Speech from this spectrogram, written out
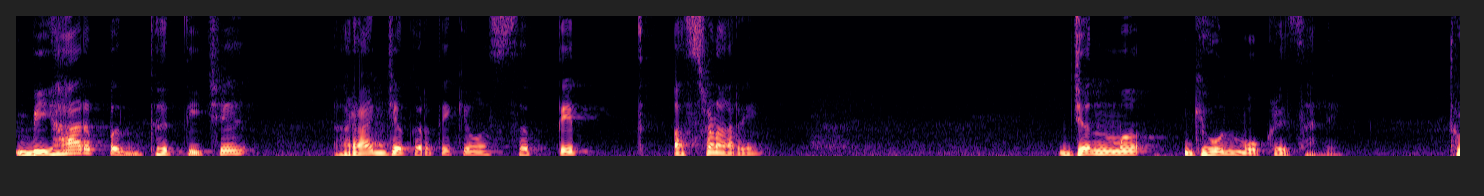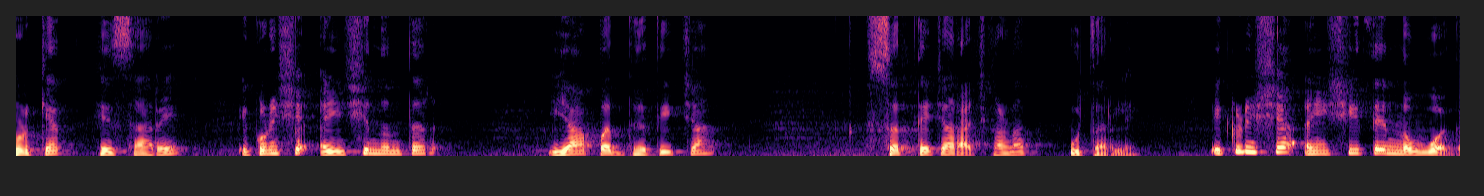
बिहार पद्धतीचे राज्यकर्ते किंवा सत्तेत असणारे जन्म घेऊन मोकळे झाले. थोडक्यात हे सारे एकोणीसशे ऐंशी नंतर या पद्धतीच्या सत्तेच्या राजकारणात उतरले. एकोणीसशे ऐंशी ते नव्वद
